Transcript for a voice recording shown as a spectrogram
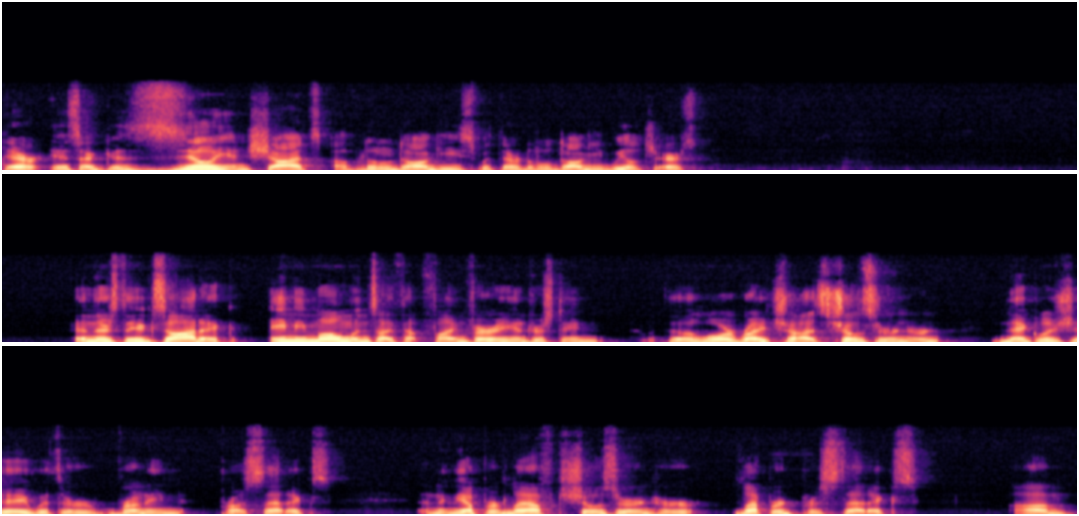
There is a gazillion shots of little doggies with their little doggy wheelchairs. And there's the exotic. Aimee Mullins, I find very interesting. The lower right shot shows her in her negligee with her running prosthetics. And then the upper left shows her in her leopard prosthetics. Um?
